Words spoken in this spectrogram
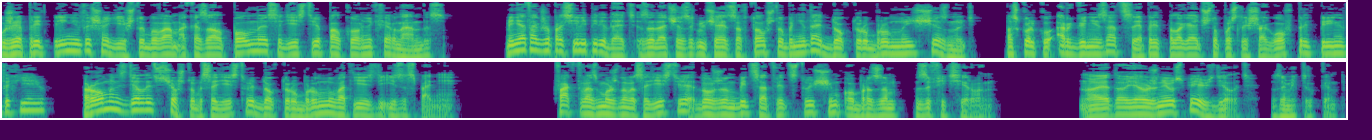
уже предприняты шаги, чтобы вам оказал полное содействие полковник Фернандес. Меня также просили передать. Задача заключается в том, чтобы не дать доктору Брунну исчезнуть, поскольку организация предполагает, что после шагов, предпринятых ею, Роман сделает все, чтобы содействовать доктору Брунну в отъезде из Испании. Факт возможного содействия должен быть соответствующим образом зафиксирован. — Но этого я уже не успею сделать, — заметил Кэмп.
